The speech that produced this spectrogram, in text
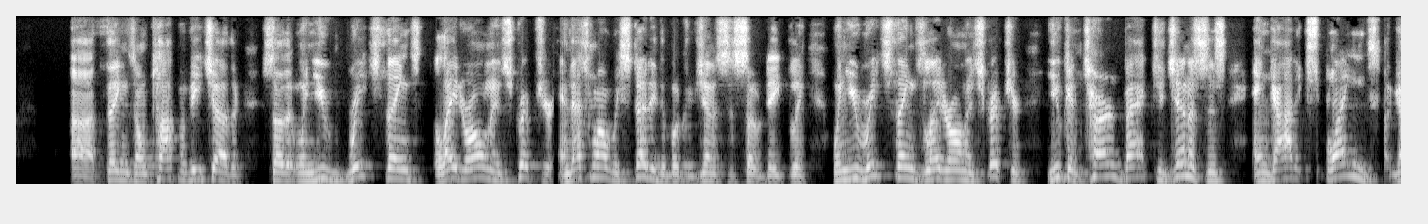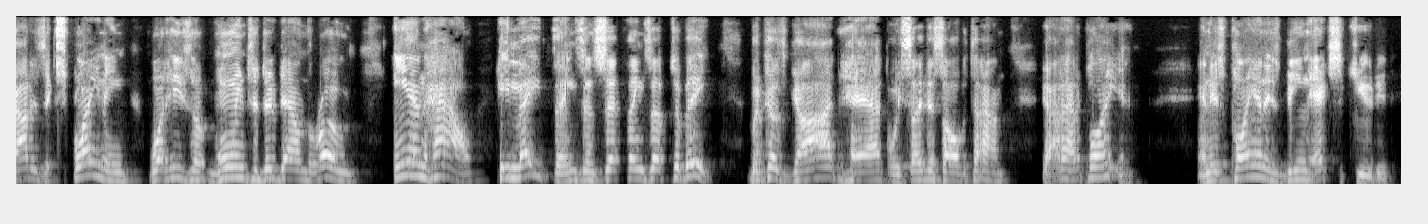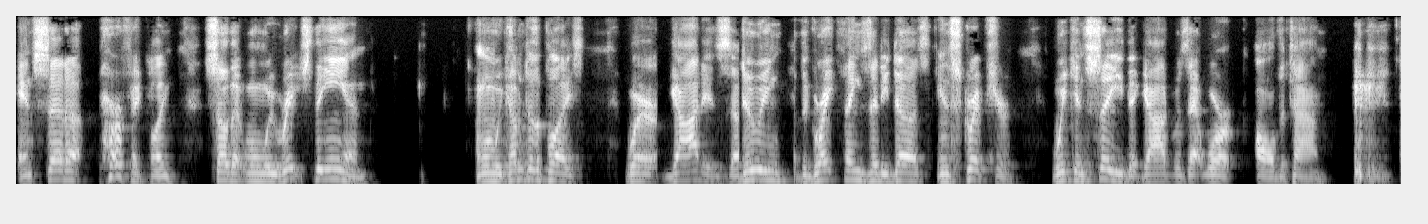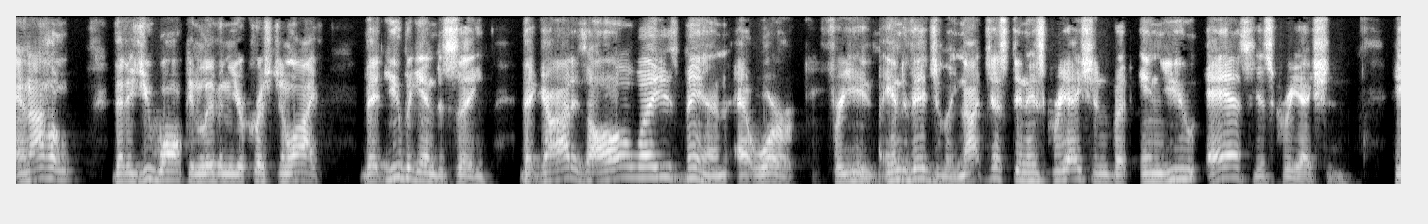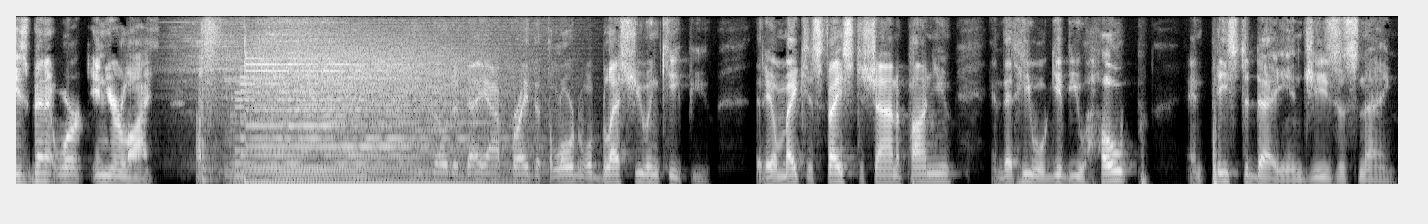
uh, things on top of each other so that when you reach things later on in scripture, and that's why we study the book of Genesis so deeply, when you reach things later on in scripture, you can turn back to Genesis and God explains, God is explaining what he's going to do down the road in how he made things and set things up to be. Because God had, we say this all the time, God had a plan. And his plan is being executed and set up perfectly so that when we reach the end, when we come to the place where God is uh, doing the great things that he does in scripture, we can see that God was at work all the time. and I hope that as you walk and live in your Christian life, that you begin to see that God has always been at work for you individually, not just in his creation, but in you as his creation. He's been at work in your life. Go today, I pray that the Lord will bless you and keep you, that he'll make his face to shine upon you, and that he will give you hope and peace today in Jesus' name.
